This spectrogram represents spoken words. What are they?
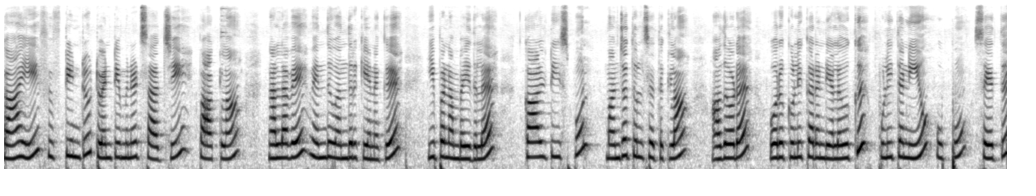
காய் ஃபிஃப்டீன் டு டுவெண்ட்டி மினிட்ஸ் ஆச்சு. பார்க்கலாம். நல்லாவே வெந்து வந்திருக்கு எனக்கு. இப்போ நம்ம இதில் கால் டீஸ்பூன் மஞ்சத்தூள் சேர்த்துக்கலாம். அதோட ஒரு குழிக்கரண்டி அளவுக்கு புளித்தண்ணியும் உப்பும் சேர்த்து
